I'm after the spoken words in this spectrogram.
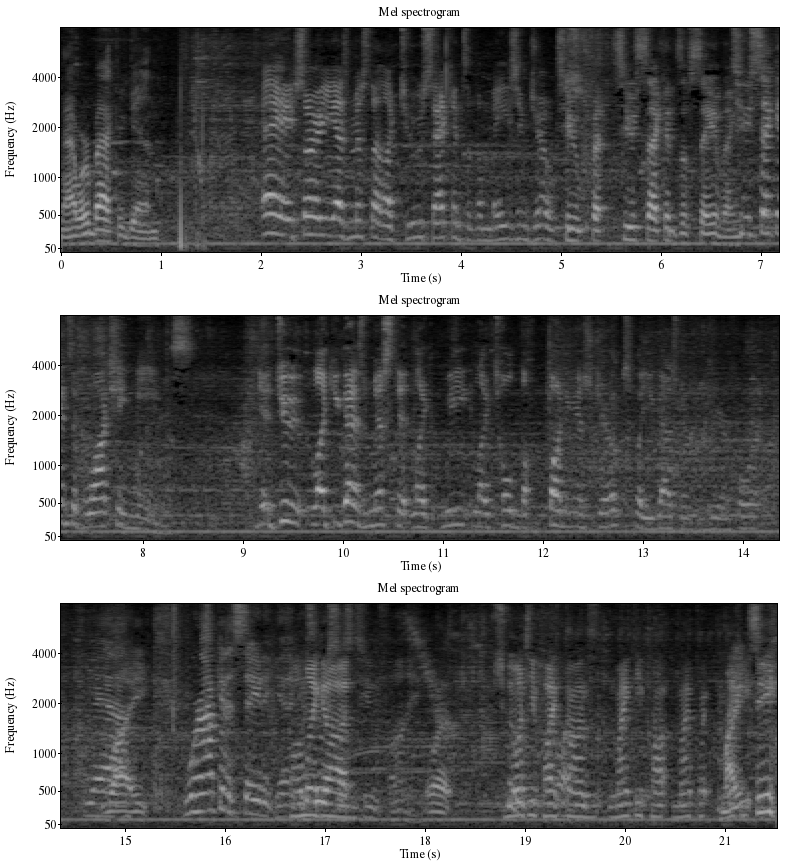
Now we're back again. Hey, sorry you guys missed that like two seconds of amazing jokes. Two fe- two seconds of saving. Two seconds of watching memes. Yeah, dude, like you guys missed it. Like we like told the funniest jokes, but you guys weren't here for it. Yeah. Like We're not gonna say it again. Oh my it was God. just too funny. what? Monty Python's Mighty po- My, Mighty?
